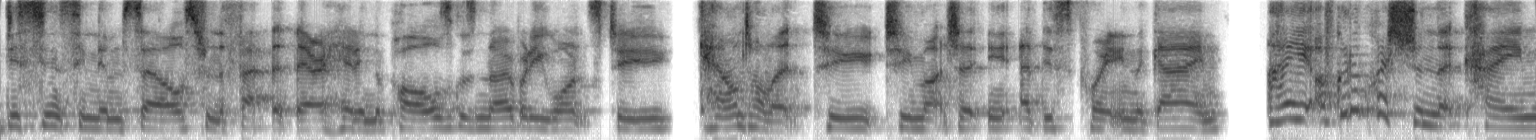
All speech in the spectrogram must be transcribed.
distancing themselves from the fact that they're ahead in the polls because nobody wants to count on it too too much at, at this point in the game. Hey, I've got a question that came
